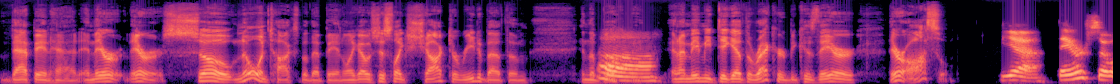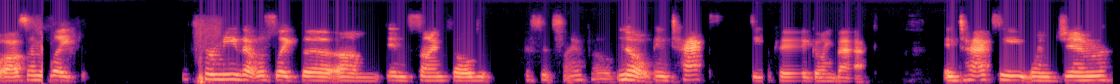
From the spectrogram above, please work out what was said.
that band had and they're they're so no one talks about that band like i was just like shocked to read about them in the book Aww. and i made me dig out the record because they are they're awesome yeah they are so awesome like for me that was like the um in seinfeld is it Seinfeld? No, in Taxi. Okay, going back. In Taxi, when Jim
